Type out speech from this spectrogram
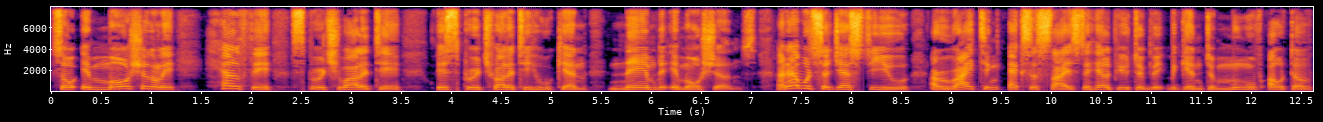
So emotionally healthy spirituality is spirituality who can name the emotions. And I would suggest to you a writing exercise to help you to be- begin to move out of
